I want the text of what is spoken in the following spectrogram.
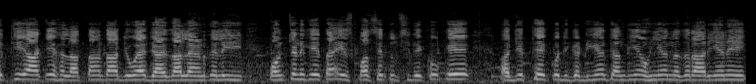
ਇੱਥੇ ਆ ਕੇ ਹਾਲਾਤਾਂ ਦਾ ਜੋ ਹੈ ਜਾਇਜ਼ਾ ਲੈਣ ਦੇ ਲਈ ਪਹੁੰਚਣਗੇ। ਤਾਂ ਇਸ ਪਾਸੇ ਤੁਸੀਂ ਦੇਖੋ ਕਿ ਜਿੱਥੇ ਕੁਝ ਗੱਡੀਆਂ ਜਾਂਦੀਆਂ ਹੋਈਆਂ ਨਜ਼ਰ ਆ ਰਹੀਆਂ ਨੇ,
